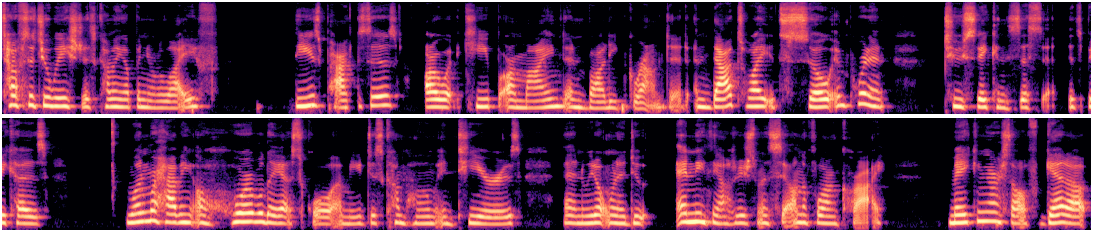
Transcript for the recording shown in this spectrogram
tough situation is coming up in your life, these practices are what keep our mind and body grounded. And that's why it's so important to stay consistent. It's because when we're having a horrible day at school and we just come home in tears and we don't want to do anything else, we just want to sit on the floor and cry, making ourselves get up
